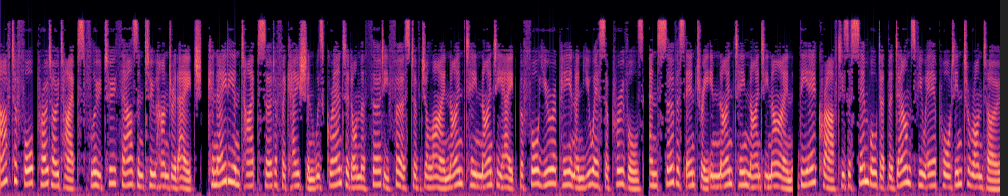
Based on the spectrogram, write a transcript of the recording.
After four prototypes flew 2200H, Canadian type certification was granted on 31 July 1998 before European and U.S. approvals, and service entry in 1999. The aircraft is assembled at the Downsview Airport in Toronto.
